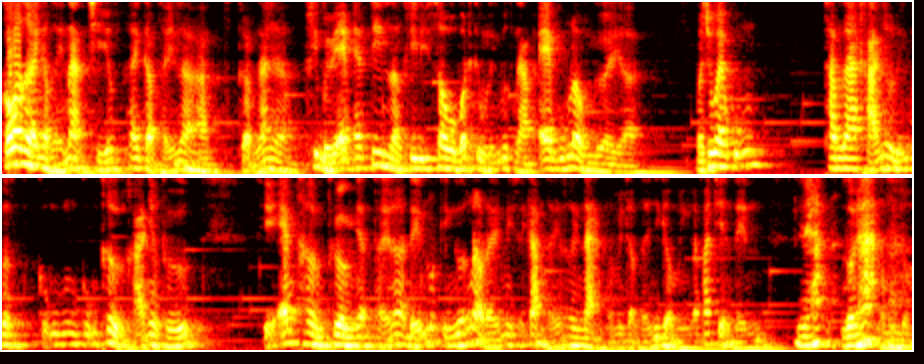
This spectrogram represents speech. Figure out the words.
có bao giờ anh cảm thấy nản trí không? Hay cảm thấy là à, cảm giác là khi bởi vì em em tin là khi đi sâu bất cứ lĩnh vực nào em cũng là một người uh, nói chung em cũng tham gia khá nhiều lĩnh vực cũng cũng thử khá nhiều thứ. Thì em thường thường nhận thấy là đến một cái ngưỡng nào đấy mình sẽ cảm thấy hơi nản và mình cảm thấy như kiểu mình đã phát triển đến giới hạn giới hạn của mình à. rồi.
